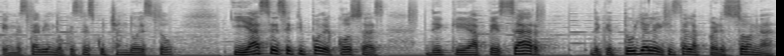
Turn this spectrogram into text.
que me está viendo, que está escuchando esto y hace ese tipo de cosas, de que a pesar de que tú ya le dijiste a la persona,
